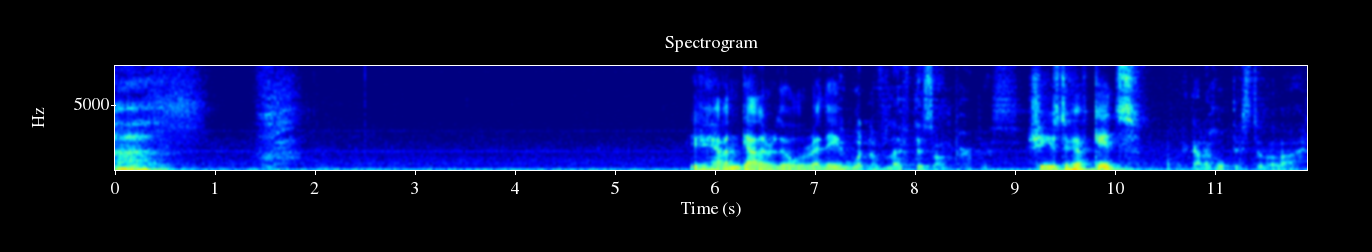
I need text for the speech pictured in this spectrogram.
if you haven't gathered already, They wouldn't have left this on purpose. she used to have kids. I gotta hope they're still alive.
